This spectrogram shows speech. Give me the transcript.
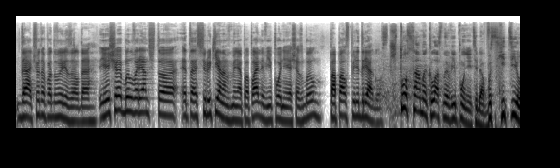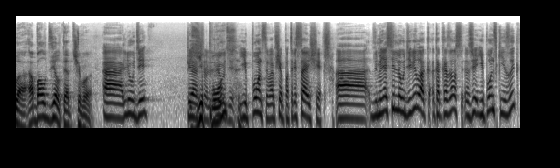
Да, что-то подвырезал, да. И еще был вариант, что это сюрикеном в меня попали. В Японии я сейчас был. Попал в передрягу. Что самое классное в Японии тебя восхитило? Обалдел ты от чего? А, люди. Ли, Японцы? Люди. Японцы вообще потрясающие. А, для меня сильно удивило, как оказалось, японский язык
